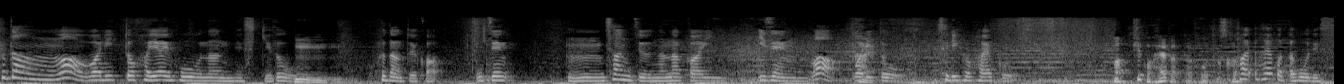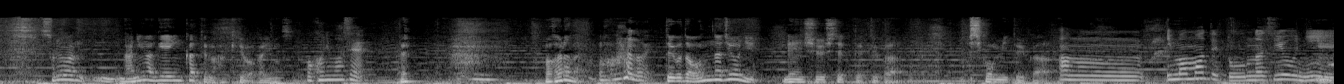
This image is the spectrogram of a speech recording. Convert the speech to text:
普段は割と早い方なんですけど、うんうん普段というか前うん37回以前は割とセリフ早く、あ結構早かった方ですか、は早かった方です。それは何が原因かっていうのははっきり分かります？わかりません。え？分からない。わからない。ということは同じように練習してってっていうか仕込みというか。あのー今までと同じように、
